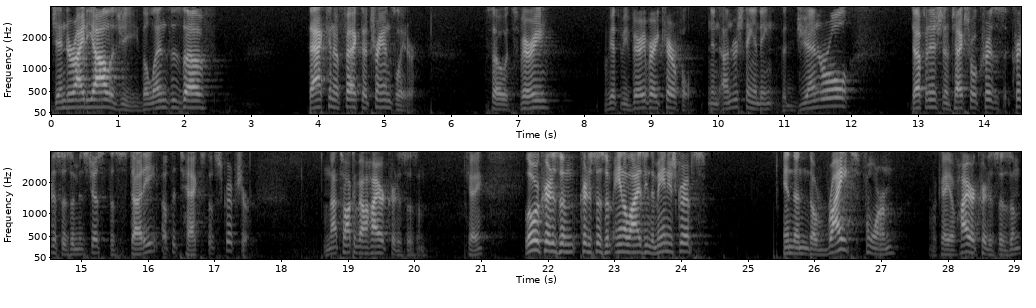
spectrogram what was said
gender ideology, the lenses of that can affect a translator. So it's very, we have to be very, very careful in understanding the general definition of textual criticism is just the study of the text of Scripture. I'm not talking about higher criticism. Okay? Lower criticism, criticism analyzing the manuscripts, and then the right form, okay, of higher criticism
